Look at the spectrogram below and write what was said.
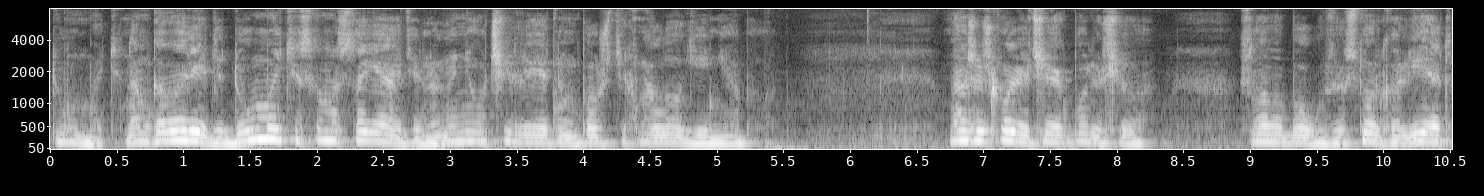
думать. Нам говорили, думайте самостоятельно, но не учили этому, потому что технологии не было. В нашей школе «Человек будущего», слава богу, за столько лет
